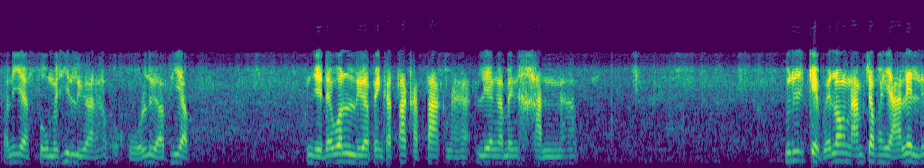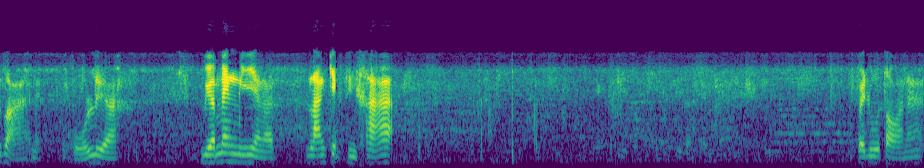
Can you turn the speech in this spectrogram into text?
ตอนนี้อยากซูมไปที่เรือนะครับ โอ้โหเรือเพียบ คุณเห็นได้ว่าเรือเป็นกระตักกระตักนะฮะเรียงกันเป็นคันนะครับไม่รู้จะเก็บไว้ร่องน้ำเจ้าพระยาเล่นหรือเปล่าเนี่ยโอ้โหเรือ เรือแม่งมีอย่างกับรางเก็บสินค้า ไปดูต่อนะฮะ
